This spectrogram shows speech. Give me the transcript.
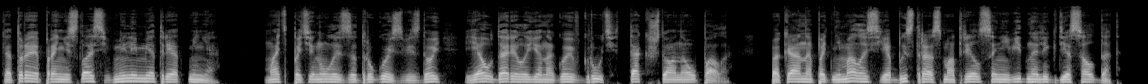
которая пронеслась в миллиметре от меня. Мать потянулась за другой звездой, и я ударил ее ногой в грудь, так, что она упала. Пока она поднималась, я быстро осмотрелся, не видно ли где солдат.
